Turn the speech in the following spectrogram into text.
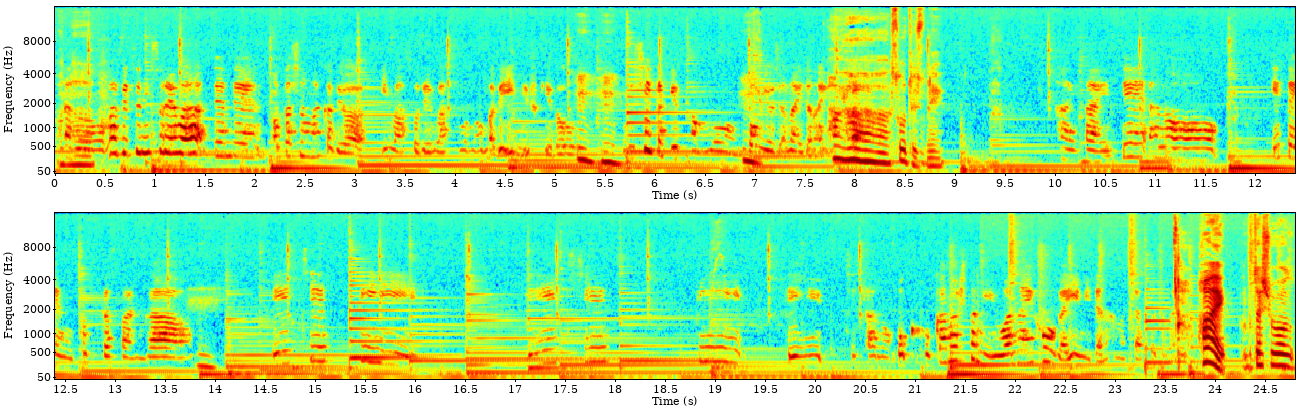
あのまあ、別にそれは全然私の中では今それはそのままでいいんですけど、しいたけさんも本名じゃないじゃないですか。うんはいはい、そうですね。はいはい。で、あの以前時田さんが、うん、HSP HSP っていうあの他の人に言わない方がいいみたいな話あったじゃないですか。はい、私は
